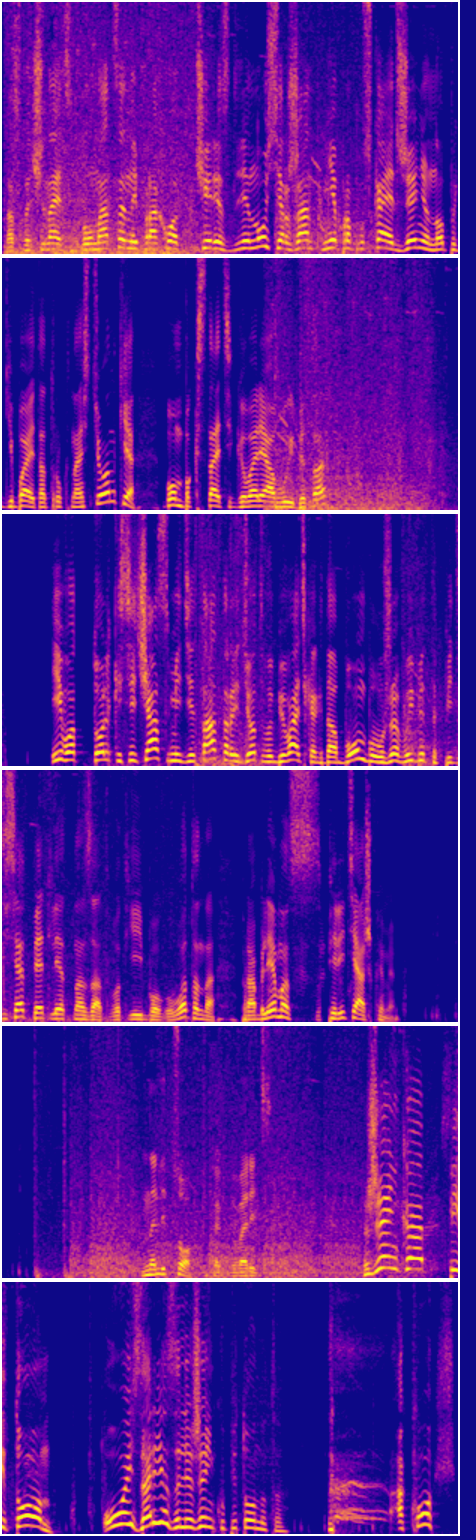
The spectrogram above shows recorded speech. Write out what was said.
У нас начинается полноценный проход через длину. Сержант не пропускает Женю, но погибает от рук Настенки. Бомба, кстати говоря, выбита. И вот только сейчас медитатор идет выбивать, когда бомба уже выбита 55 лет назад. Вот ей-богу. Вот она, проблема с перетяжками. На лицо, как говорится. Женька Питон! Ой, зарезали Женьку Питона-то. Акош.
